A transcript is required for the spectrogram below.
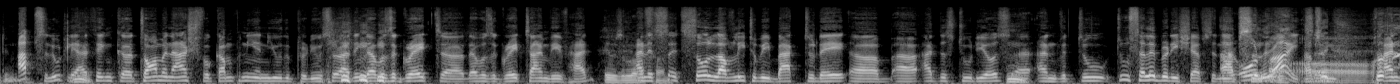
didn't you? Absolutely, Hmm. I think uh, Tom and Ash for company and you, the producer. I think that was a great uh, that was a great time we've had. It was a lot and it's fun. it's so lovely to be back today uh, uh, at the studios uh, and with two two celebrity chefs in their Hmm. Absolutely. own right. Absolutely. But- And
